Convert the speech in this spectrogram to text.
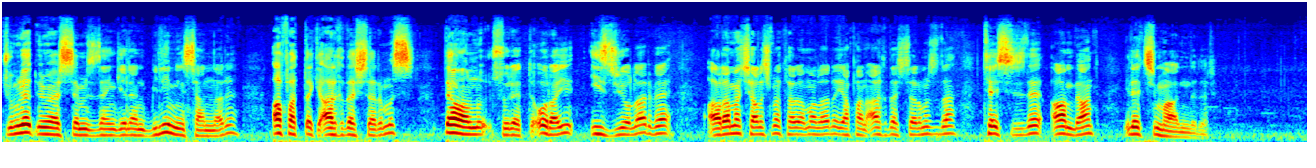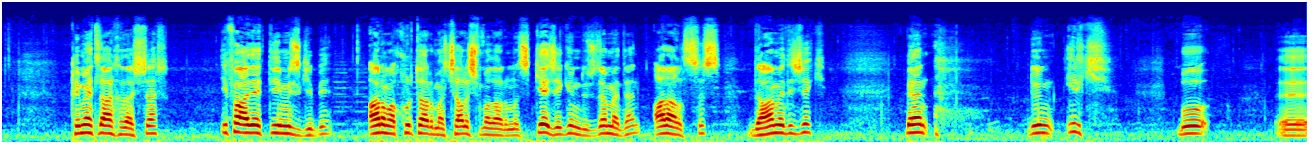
Cumhuriyet Üniversitemizden gelen bilim insanları AFAD'daki arkadaşlarımız devamlı surette orayı izliyorlar ve arama çalışma taramaları yapan arkadaşlarımız da be an iletişim halindedir. Kıymetli arkadaşlar, ifade ettiğimiz gibi arama kurtarma çalışmalarımız gece gündüz demeden aralıksız devam edecek. Ben dün ilk bu e,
